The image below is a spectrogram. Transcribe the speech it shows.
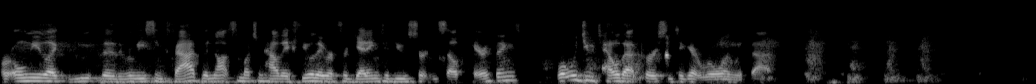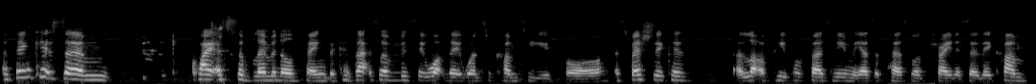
or only like the, the, the, releasing fat but not so much on how they feel they were forgetting to do certain self-care things what would you tell that person to get rolling with that i think it's um quite a subliminal thing because that's obviously what they want to come to you for especially because a lot of people first knew me as a personal trainer so they come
